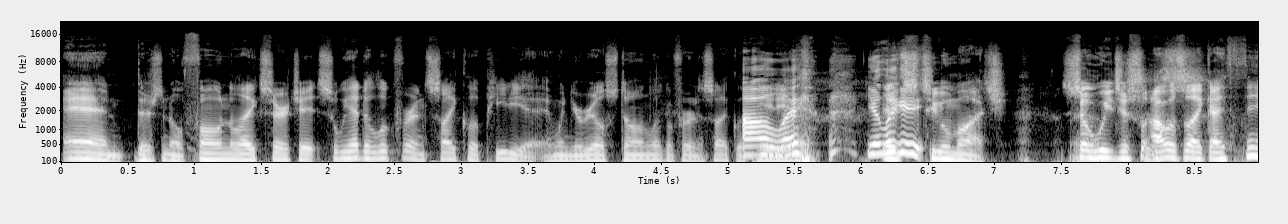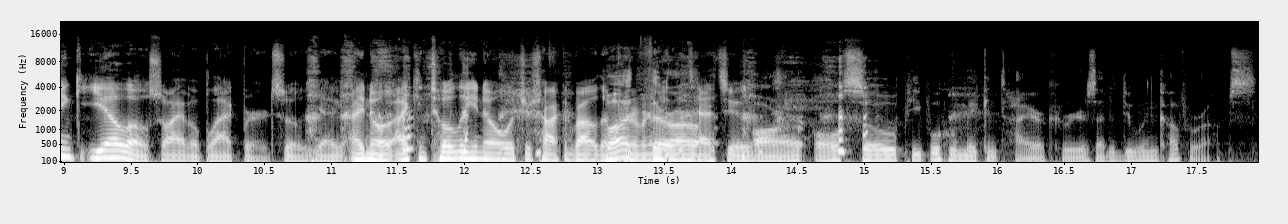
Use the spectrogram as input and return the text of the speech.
and there's no phone to like search it. So we had to look for encyclopedia. And when you're real stone looking for encyclopedia, Oh, like you're looking. it's too much. So we just, I was like, I think yellow. So I have a blackbird. So yeah, I know, I can totally know what you're talking about with the But permanent there with are, the tattoo. are also people who make entire careers out of doing cover-ups.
